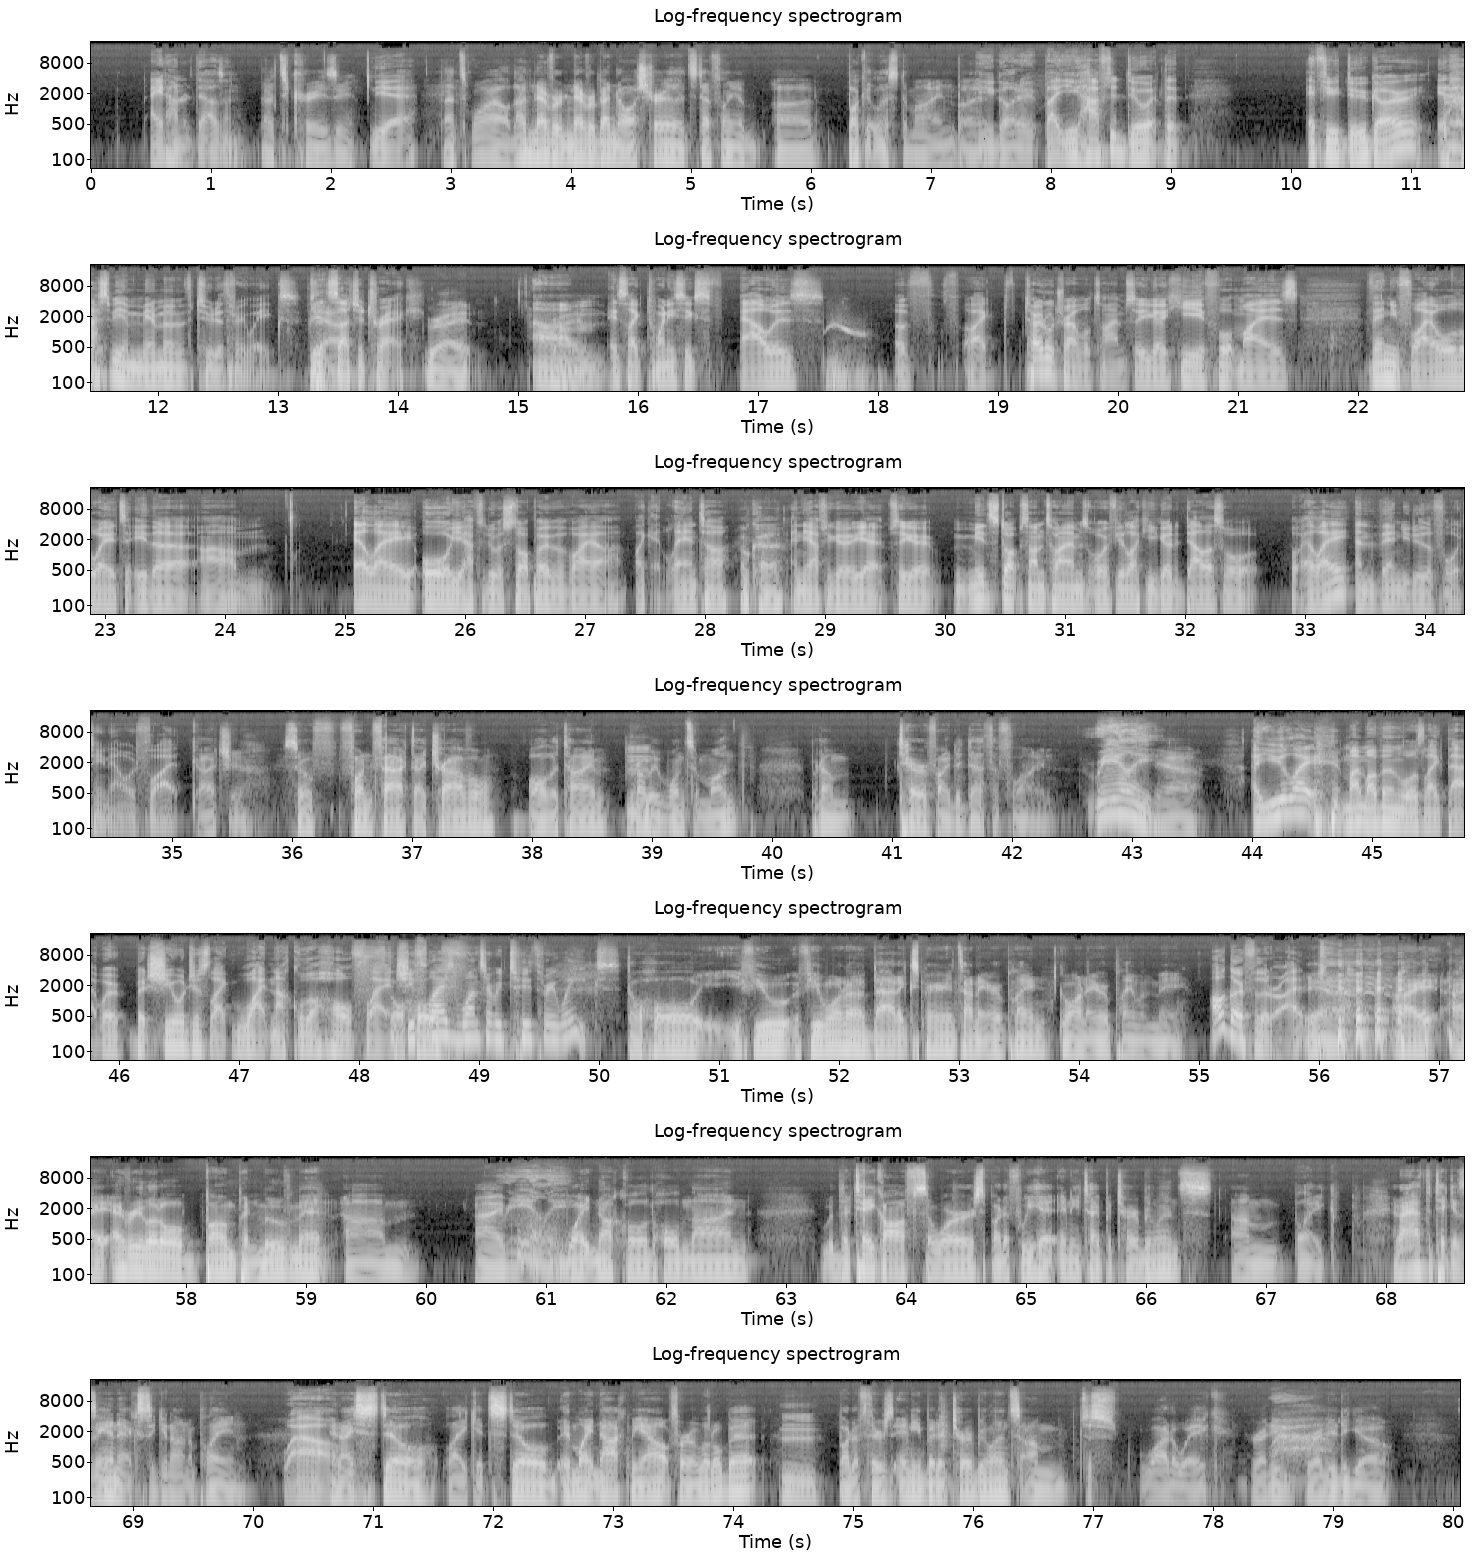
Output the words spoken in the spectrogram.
eight hundred thousand. That's crazy. Yeah, That's wild. I've never never been to Australia. It's definitely a uh, bucket list of mine. But you got to, but you have to do it. That if you do go, it Right. has to be a minimum of two to three weeks because Yeah. it's such a trek. right. Um, It's like 26 hours of like total travel time. So you go here, Fort Myers, then you fly all the way to either um, LA or you have to do a stopover via like Atlanta. Okay. And you have to go, yeah. So you go mid stop sometimes, or if you're lucky, you go to Dallas or, or LA, and then you do the 14 hour flight. Gotcha. So f- fun fact: I travel all the time, Mm. probably once a month, but I'm terrified to death of flying. Really? Yeah. Are you like my mother in law's like that, where but she will just like white knuckle the whole flight, and she whole flies once every two three weeks. The whole if you if you want a bad experience on an airplane, go on an airplane with me. I'll go for the ride. Yeah, I, I every little bump and movement, um, I Really? white knuckled, holding on. The takeoff's the worst, but if we hit any type of turbulence, I'm like, and I have to take a Xanax to get on a plane, Wow. and I still like it. Still, it might knock me out for a little bit, Mm. but if there's any bit of turbulence, I'm just wide awake. ready ready to go.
